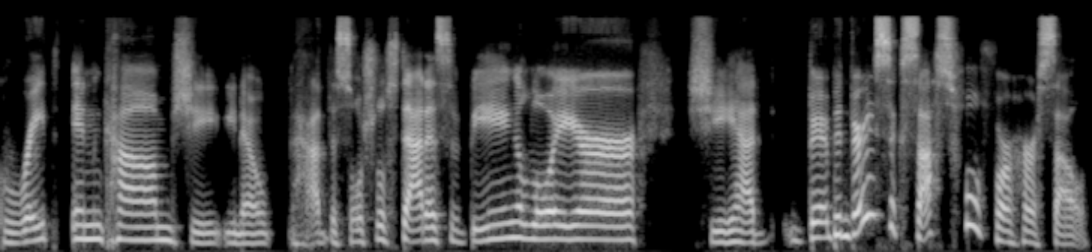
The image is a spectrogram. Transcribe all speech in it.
great income. She, you know, had the social status of being a lawyer. She had been very successful for herself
